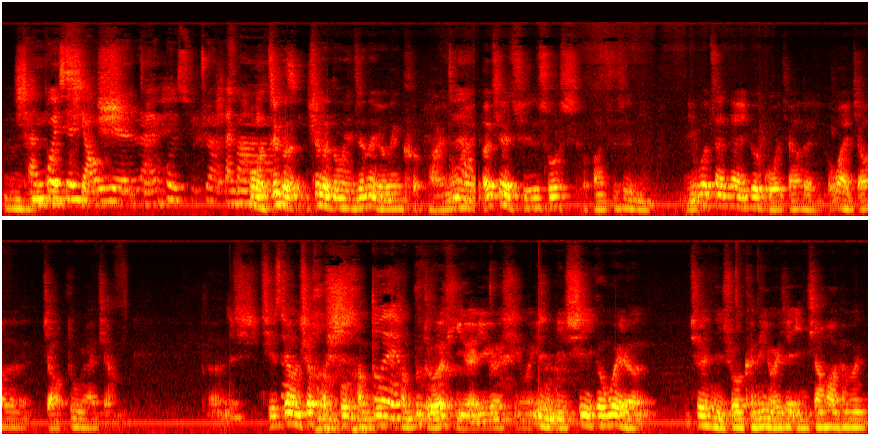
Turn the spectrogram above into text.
嗯。通过一些谣言来获取转煽发。动哇，这个这个东西真的有点可怕，因为、而且其实说实话，就是你你如果站在一个国家的一个外交的角度来讲，呃，其实这样是很不很不很不得体的一个行为。你你是一个为了，就是你说肯定有一些营销号，他们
